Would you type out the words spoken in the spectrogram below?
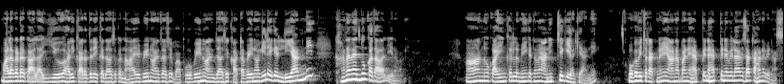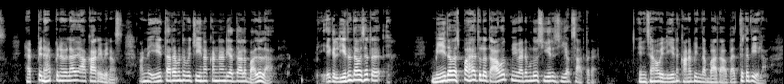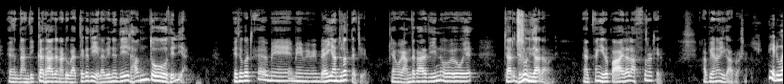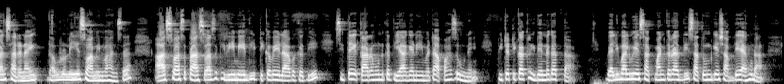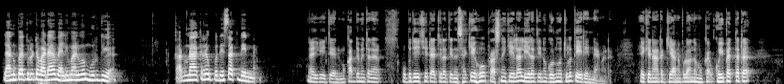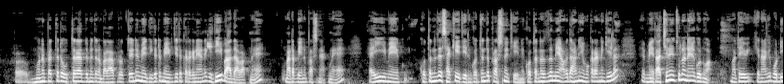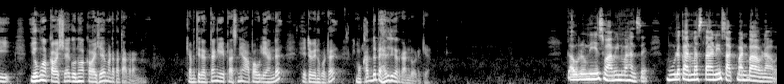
මලකඩ කාලා අයියෝ හරි කරදර එක දවසක නාය පේනවා අනිත් දවසේ බපුව පේනවා අනිත් දවසේ කට පේනවා කියලා ඒක ලියන්නේ කන වැන්දුම් කතාවක් ලියනවා. ආනෝක අයින් කරලා මේක තමයි අනිච්ච කියලා කියන්නේ. ඕක විතරක් නෙවෙයි ආනපනේ හැප්පෙන හැප්පෙන වෙලාවේ සටහන වෙනස්. හැප්පෙන හැප්පෙන වෙලාවේ ආකාරය වෙනස්. අන්න ඒ තරමටම චීන කන්නඩියක් දාලා බලලා ඒක ලියන දවසට මේ දවස් පහ ඇතුළත આવොත් මේ වැඩමුළුව 100%ක් සාර්ථකයි. ඒ නිසා ඔය ලියන කනපින්දක් බාතාව පැත්තක තියලා එහෙනම් දික්ක සාද නඩු පැත්තක තියලා වෙන දේ සන්තෝෂෙන් ලියන්න. එතකොට මේ මේ මේ වැයි අඳුරක් නැති වෙනවා. දැන් ඔය අන්ධකාරය තියෙන ඔය ඔය චරිචුරු නිසා තමයි. නැත්තම් ඉර පායලා ලස්සනට එනවා. අපි යනවා ඊගා ප්‍රශ්න. තෙරුවන් සරණයි ගෞරවනීය ස්වාමින් වහන්සේ ආස්වාස ප්‍රාස්වාස කිරීමේදී ටික වේලාවකදී සිතේ කරමුණක තියා ගැනීමට අපහසු වුණේ. පිට ටිකක් රිදෙන්න ගත්තා. වැලිමලුවේ සක්මන් කරද්දී සතුන්ගේ ශබ්දය ඇහුණා. ලනුපැදුරට වඩා වැලිමලුව මෘදුය. කරුණාකර උපදේශක් දෙන්න. නෑ ඒක ඉතින් මොකද්ද මෙතන උපදේශයට ඇතුළත් තියෙන සැකේ හෝ ප්‍රශ්න කියලා ලියලා තියෙන ගොනුව තුල තේරෙන්නේ නෑ මට. ඒ කෙනාට කියන්න පුළුවන් කොයි පැත්තට මොන පැත්තට උත්තරයක්ද මෙතන බලාපොරොත්තු වෙන්නේ මේ දිගට මේ විදිහට කරගෙන යන්න කිසි බාධාවක් නෑ. මට පේන ප්‍රශ්නයක් නෑ. ඇයි මේ කොතනද සැකේ තියෙන්නේ කොතනද ප්‍රශ්නේ තියෙන්නේ කොතනද මේ අවධානය යොමු කරන්න කියලා මේ රචනය තුල නෑ ගොනුවක්. මට ඒ කෙනාගේ පොඩි යොමුවක් අවශ්‍යයි ගොනුවක් අවශ්‍යයි මට කතා කරන්න. කැමති නැත්නම් මේ ප්‍රශ්නේ ආපහු ලියන්න හෙට වෙනකොට මොකද්ද පැහැදිලි කරගන්න ඕනේ කියලා. ගෞරවනීය ස්වාමින් වහන්සේ මූල කර්මස්ථානයේ සක්මන් භාවනාව.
